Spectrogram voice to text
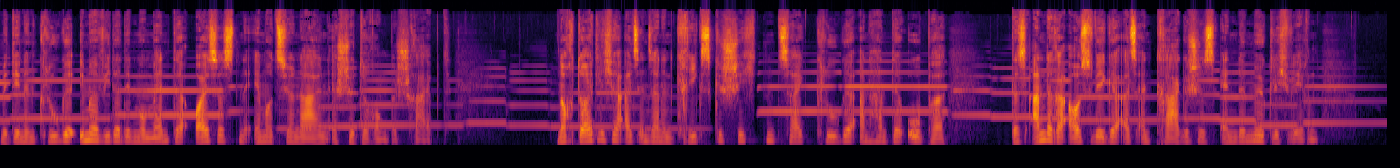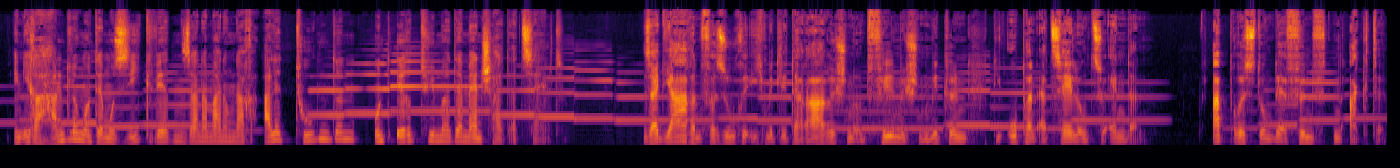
mit denen Kluge immer wieder den Moment der äußersten emotionalen Erschütterung beschreibt. Noch deutlicher als in seinen Kriegsgeschichten zeigt Kluge anhand der Oper, dass andere Auswege als ein tragisches Ende möglich wären. In ihrer Handlung und der Musik werden seiner Meinung nach alle Tugenden und Irrtümer der Menschheit erzählt. Seit Jahren versuche ich mit literarischen und filmischen Mitteln die Opernerzählung zu ändern. Abrüstung der fünften Akte.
